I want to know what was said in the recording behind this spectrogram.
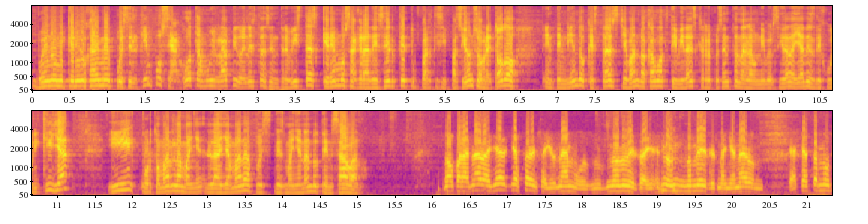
Bueno, mi querido Jaime, pues el tiempo se agota muy rápido en estas entrevistas. Queremos agradecerte tu participación, sobre todo entendiendo que estás llevando a cabo actividades que representan a la universidad allá desde Juriquilla y por tomar la, la llamada, pues desmañanándote en sábado. No, para nada, ya ya hasta desayunamos, no, no, no, me desmañanaron. Acá estamos,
